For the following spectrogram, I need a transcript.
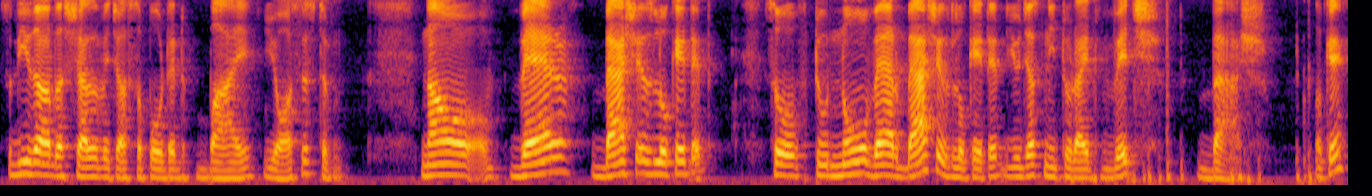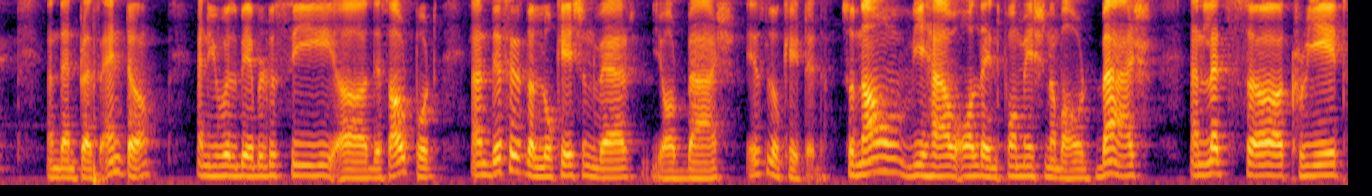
So these are the shell which are supported by your system. Now where bash is located? So to know where bash is located you just need to write which bash okay? And then press enter and you will be able to see uh, this output. And this is the location where your bash is located. So now we have all the information about bash and let's uh, create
